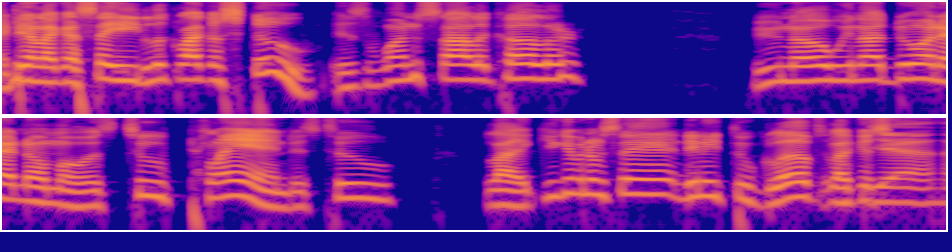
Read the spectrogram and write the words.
And then like I say, he looked like a stew. It's one solid color. You know, we're not doing that no more. It's too planned. It's too like you get what I'm saying. Then he threw gloves. Like it's Yeah.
